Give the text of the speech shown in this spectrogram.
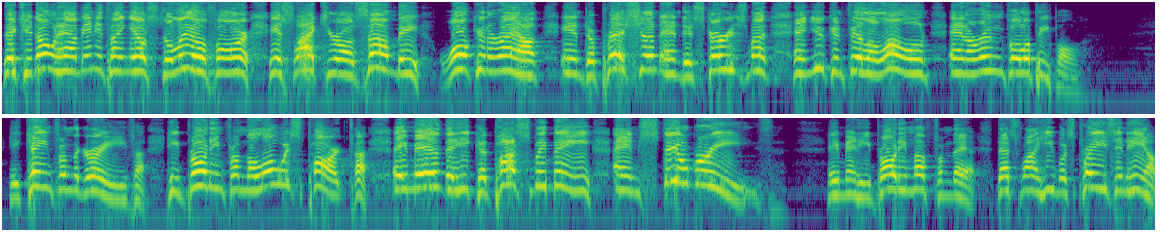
that you don't have anything else to live for, it's like you're a zombie walking around in depression and discouragement, and you can feel alone in a room full of people. He came from the grave. He brought him from the lowest part, amen, that he could possibly be and still breathe. Amen. He brought him up from that. That's why he was praising him.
